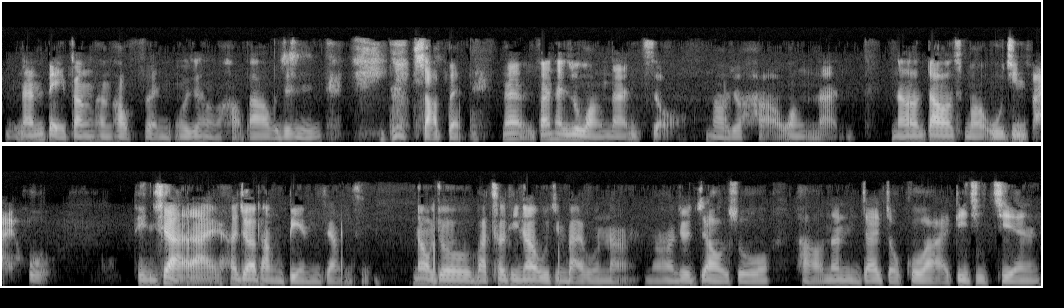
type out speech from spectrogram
南北方很好分，我就很好吧，我就是 耍笨，那反正他就是往南走，那我就好往南，然后到什么五金百货。停下来，他就在旁边这样子，那我就把车停到五金百货那，然后就叫我说，好，那你再走过来第几间，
